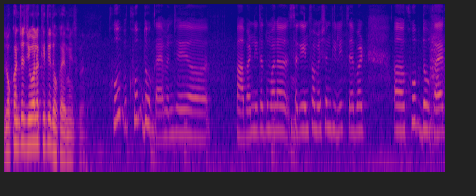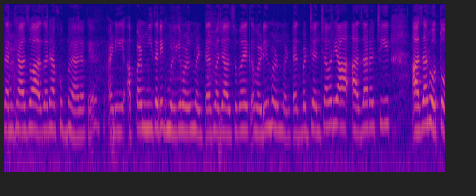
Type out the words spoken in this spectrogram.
लोकांच्या जीवाला किती धोका आहे मी खूप खूप धोका आहे. म्हणजे बाबांनी तर तुम्हाला सगळी इन्फॉर्मेशन दिलीच आहे बट खूप धोका आहे कारण की हा जो आजार हा खूप भयानक आहे. आणि आपण मी तरी एक मुलगी म्हणून म्हणतात माझे आजोबा एक वडील म्हणून म्हणतात बट ज्यांच्यावर या आजाराची आजार होतो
